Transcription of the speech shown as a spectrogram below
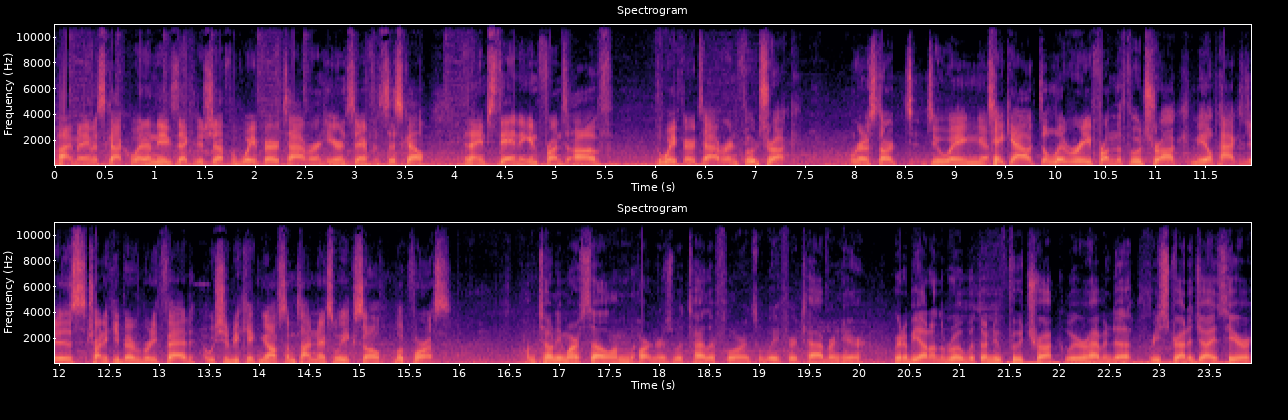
Hi, my name is Scott Quinn. I'm the executive chef of Wayfare Tavern here in San Francisco, and I am standing in front of the Wayfare Tavern food truck. We're going to start doing takeout, delivery from the food truck, meal packages, trying to keep everybody fed. We should be kicking off sometime next week, so look for us. I'm Tony Marcel. I'm partners with Tyler Florence at Wayfare Tavern here. We're going to be out on the road with our new food truck. We're having to re-strategize here,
